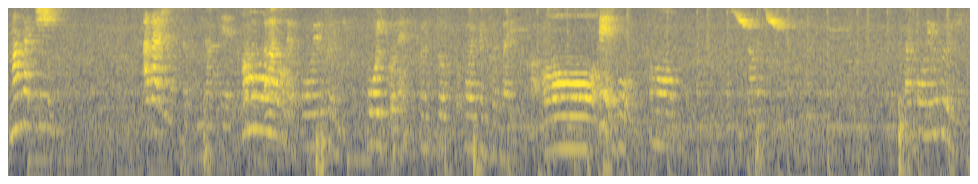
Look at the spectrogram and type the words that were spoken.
つま先上がりの人が苦手。とかだったらあー。例えばこういうふうに。もう一個ね。そうそう。こういうふうに踏んだりとか。おでこの下こういうふうに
